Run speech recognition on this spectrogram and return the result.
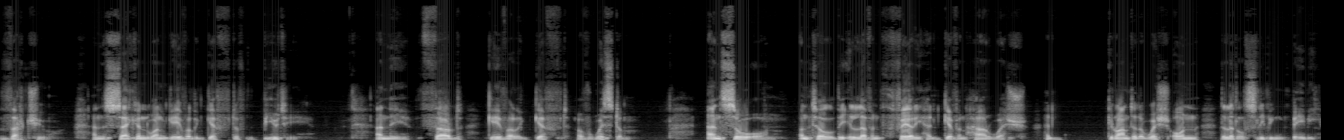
virtue, and the second one gave her the gift of beauty, and the third gave her the gift of wisdom, and so on, until the eleventh fairy had given her wish, had granted a wish on the little sleeping baby.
